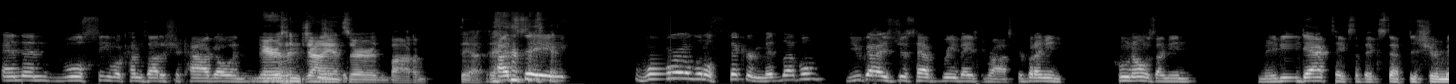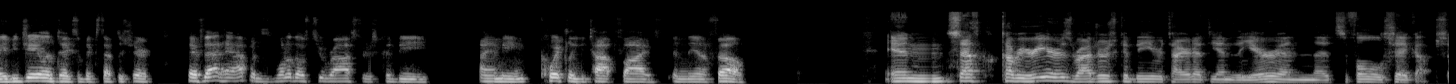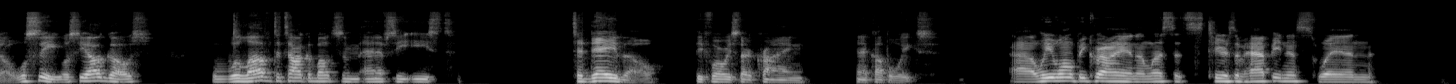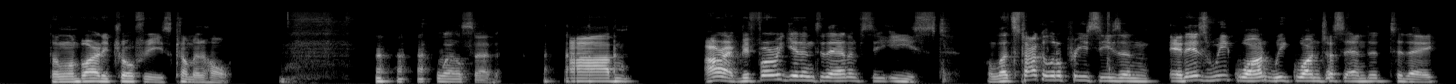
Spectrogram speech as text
And then we'll see what comes out of Chicago and Bears and Giants are at the bottom. Yeah. I'd say we're a little thicker mid level. You guys just have Green Bay's roster, but I mean, who knows? I mean, maybe Dak takes a big step this year. Maybe Jalen takes a big step this year. If that happens, one of those two rosters could be, I mean, quickly top five in the NFL. And Seth, cover your ears. Rodgers could be retired at the end of the year, and it's a full shakeup. So we'll see. We'll see how it goes. We'll love to talk about some NFC East today, though, before we start crying in a couple weeks. Uh, we won't be crying unless it's tears of happiness when the Lombardi Trophy is coming home. well said. Um, all right. Before we get into the NFC East, let's talk a little preseason. It is week one. Week one just ended today,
